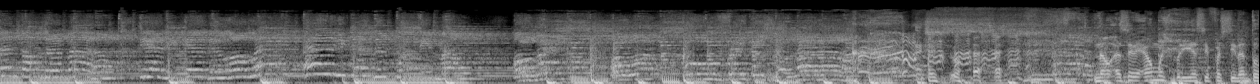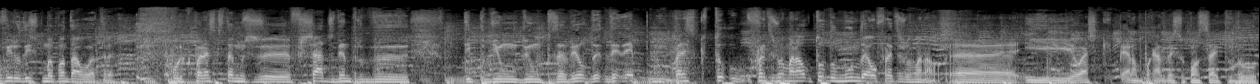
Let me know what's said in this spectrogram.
tanto aldrabão, que a Não, a sério, é uma experiência fascinante ouvir o disco de uma ponta à outra. Porque parece que estamos eh, fechados dentro de tipo de um, de um pesadelo. de- de- de- parece que to- o Freitas do Amaral, todo o mundo é o Freitas do Amaral. Eh, e eu acho que era um bocado esse o conceito do,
